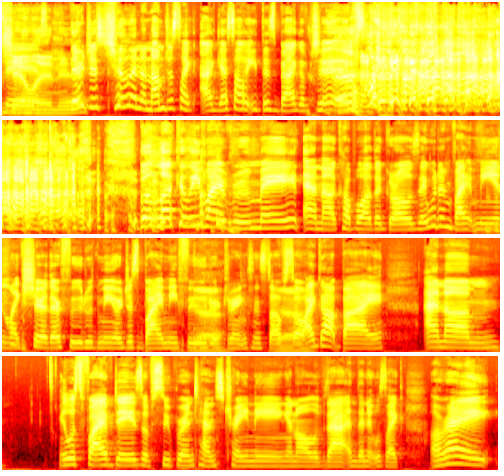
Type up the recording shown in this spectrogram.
places. chilling, yeah. They're just chilling and I'm just like, I guess I'll eat this bag of chips. but luckily my roommate and a couple other girls, they would invite me and like share their food with me or just buy me food Yeah. or drinks and stuff. So I got by. And um it was five days of super intense training and all of that and then it was like all right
